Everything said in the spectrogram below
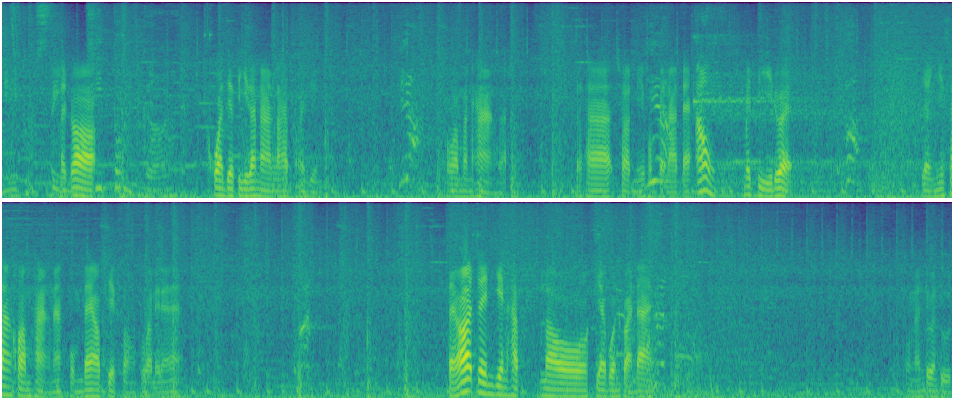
มีทุกสิ่งแต่ก็ ที่ต้องการควรจะตีตั้งนานแล้วครับเอาจริงเพราะว่ามันห่างอะแต่ถ้าช็อตนี้ผมไปรัดได้เอ้าไม่ตีด้วย อย่างนี้สร้างความห่างนะ ผมได้ออบเจกต์สองตัวเลยนะเนี่ยแต่ว่าใจเย็นๆครับ เราเคลียร์บนก่อนได้ ตรงนั้นโดนดูด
